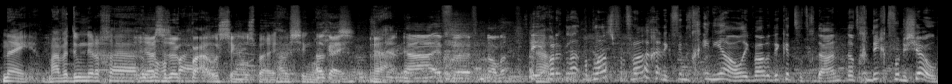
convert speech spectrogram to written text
nee, maar we doen er eh, ook Ja, er nog zitten ook een paar oude singles bij. house singles. Oké, Ja. ja. even, even knallen. Hey, Ja. Wat ik la- wat laatst voor vragen, en ik vind het geniaal. Ik wou dat ik het had gedaan. Dat gedicht voor de show.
